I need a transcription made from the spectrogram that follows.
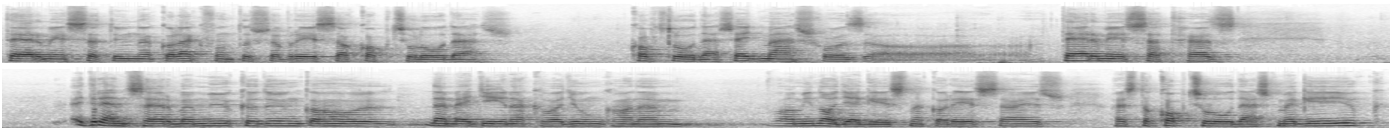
természetünknek a legfontosabb része a kapcsolódás. Kapcsolódás egymáshoz, a természethez. Egy rendszerben működünk, ahol nem egyének vagyunk, hanem valami nagy egésznek a része, és ha ezt a kapcsolódást megéljük,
